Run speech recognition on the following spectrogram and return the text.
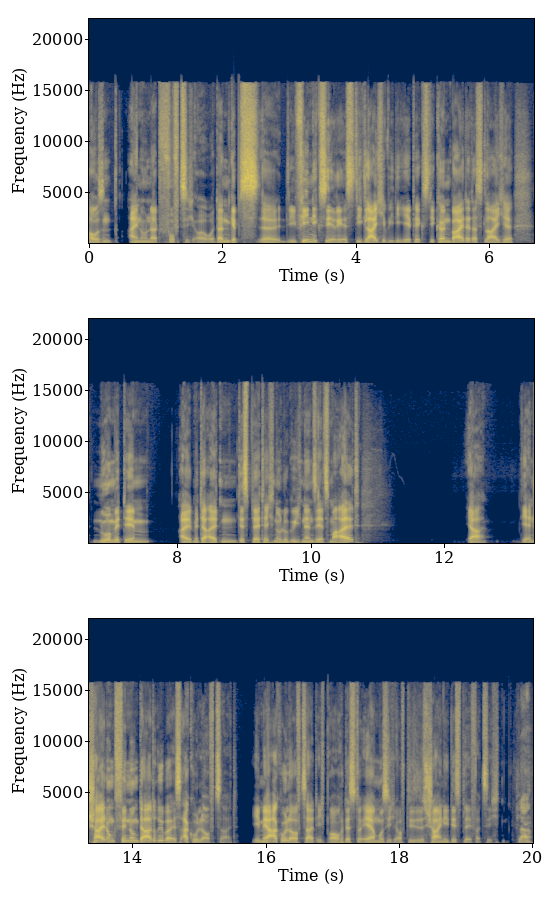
1150 Euro. Dann gibt es äh, die Phoenix-Serie, ist die gleiche wie die Epix, die können beide das gleiche, nur mit dem mit der alten Display-Technologie, ich nenne sie jetzt mal alt ja, die Entscheidungsfindung darüber ist Akkulaufzeit. Je mehr Akkulaufzeit ich brauche, desto eher muss ich auf dieses Shiny Display verzichten. Klar.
